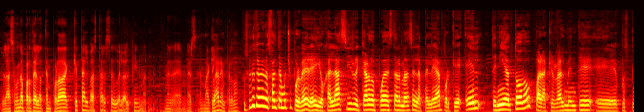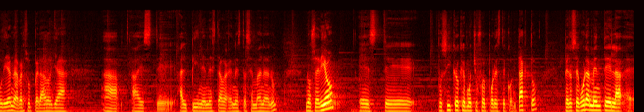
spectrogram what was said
la segunda parte de la temporada, ¿qué tal va a estar ese duelo Alpine, McLaren, perdón? Pues creo que todavía nos falta mucho por ver, ¿eh? y ojalá sí Ricardo pueda estar más en la pelea, porque él tenía todo para que realmente eh, pues pudieran haber superado ya a, este Alpine en esta, en esta semana, ¿no? No se dio, este, pues sí creo que mucho fue por este contacto pero seguramente la, eh,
